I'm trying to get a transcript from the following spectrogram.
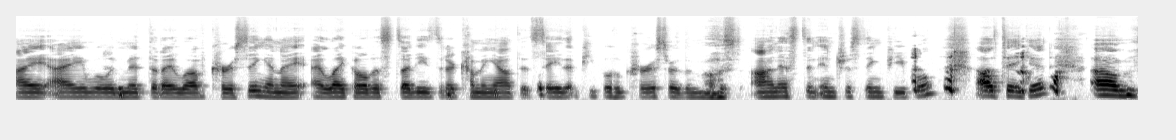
I, I will admit that I love cursing, and I, I like all the studies that are coming out that say that people who curse are the most honest and interesting people. I'll take it. Um,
